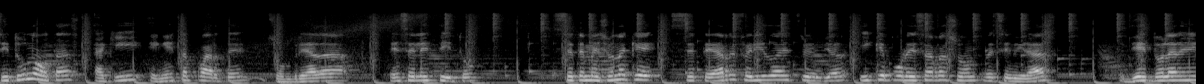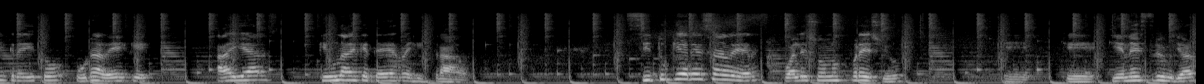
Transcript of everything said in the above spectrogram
Si tú notas aquí en esta parte sombreada en celestito, se te menciona que se te ha referido a StreamYard y que por esa razón recibirás 10 dólares en crédito una vez que hayas, que una vez que te hayas registrado. Si tú quieres saber cuáles son los precios eh, que tiene StreamYard,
